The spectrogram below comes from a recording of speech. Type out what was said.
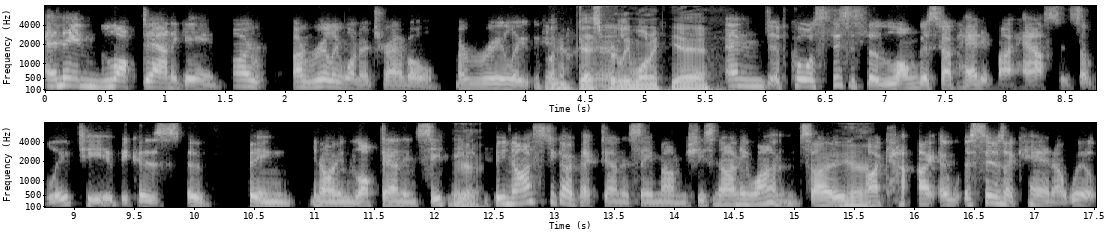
and then lock down again. I I really want to travel. I really, you know, I desperately yeah. want to. Yeah, and of course, this is the longest I've had in my house since I've lived here because of being, you know, in lockdown in Sydney. Yeah. It'd be nice to go back down and see mum. She's 91. So yeah. I, can, I, as soon as I can, I will.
